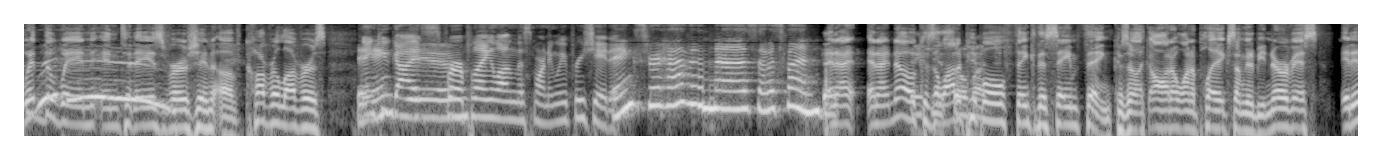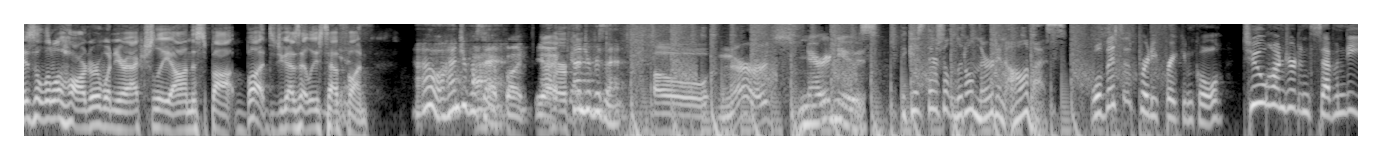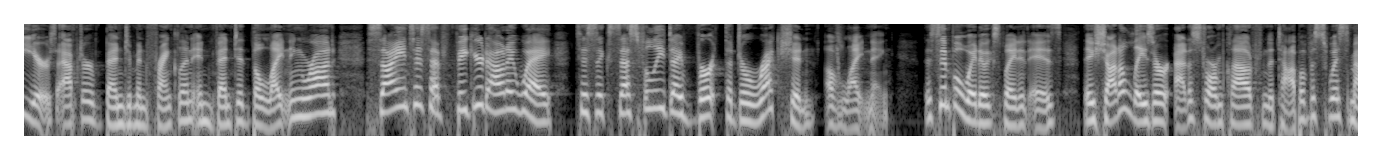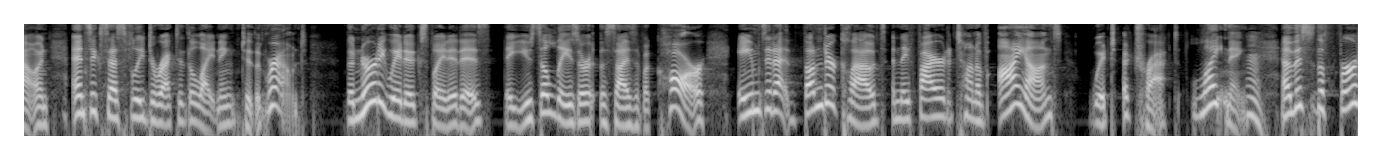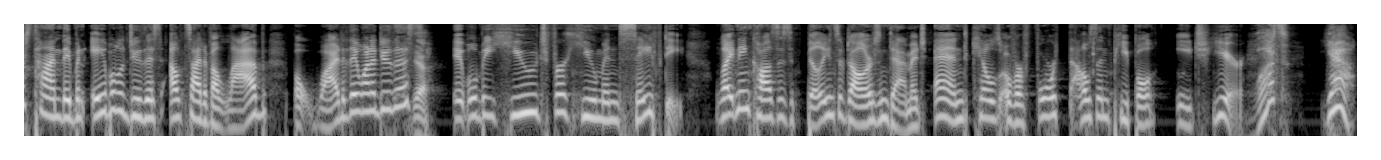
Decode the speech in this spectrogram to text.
with the win in today's version of Cover Lovers. Thank, you guys you. for playing along this morning. We appreciate it. Thanks for having us. That was fun. And I and I know because a lot so of people think the same thing because they're like, "Oh, I don't want to play because I'm going to be nervous." It is a little harder when you're actually on the spot. But did you guys at least have fun? Oh, 100%. I have fun. Yeah. Perfect. 100%. Oh, nerds. Nerd news. Because there's a little nerd in all of us. Well, this is pretty freaking cool. 270 years after Benjamin Franklin invented the lightning rod, scientists have figured out a way to successfully divert the direction of lightning. The simple way to explain it is they shot a laser at a storm cloud from the top of a Swiss mountain and successfully directed the lightning to the ground. The nerdy way to explain it is they used a laser the size of a car, aimed it at thunderclouds, and they fired a ton of ions, which attract lightning. Hmm. Now, this is the first time they've been able to do this outside of a lab, but why do they want to do this? Yeah. It will be huge for human safety. Lightning causes billions of dollars in damage and kills over 4,000 people each year. What? Yeah,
